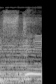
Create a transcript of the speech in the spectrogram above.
mistake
